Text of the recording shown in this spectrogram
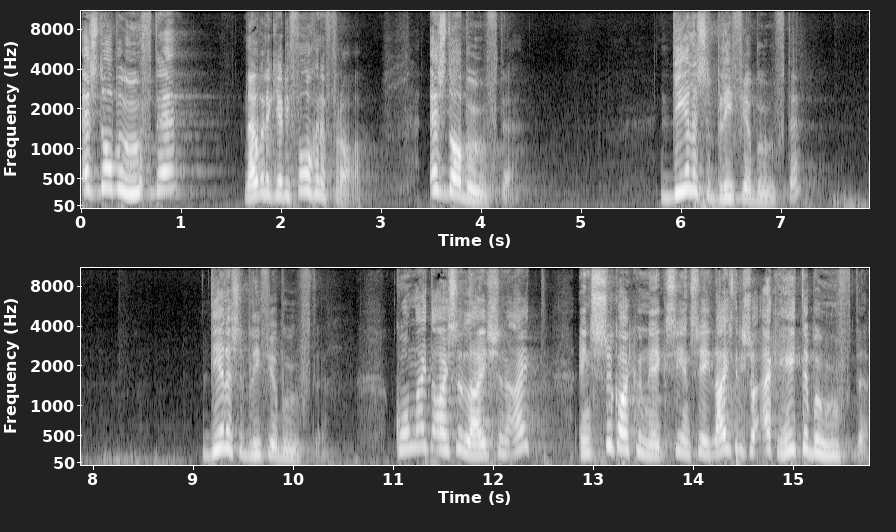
Is daar behoefte? Nou wil ek jou die volgende vra. Is daar behoefte? Deel asseblief jou behoefte. Deel asseblief jou behoefte. Kom uit isolation uit en soek daai koneksie en sê luister hierso ek het 'n behoefte.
